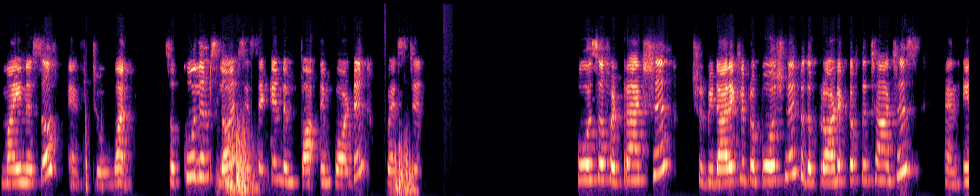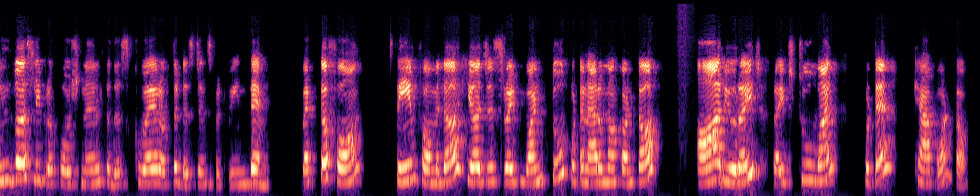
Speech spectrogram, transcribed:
minus of F21. So Coulomb's law is the second impo important question. Force of attraction should be directly proportional to the product of the charges and inversely proportional to the square of the distance between them. Vector form, same formula. Here just write 1, 2, put an arrow mark on top. R you write, write 2, 1, put a cap on top.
